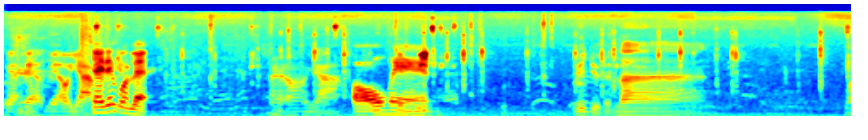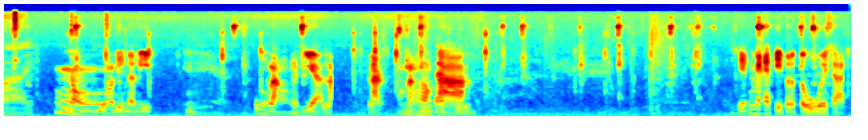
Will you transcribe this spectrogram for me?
แวะแวะแวะเอายาใจได้หมดแหละแวะเอายาอ๋อแมเป็นวินทย์วิทย์อยู่ด้านล่าง วายงงอะดรีนาลีนพุ่งหลังที่อะหลังหลังหลังห้องน้ำตาแป๊บเด็ดแม่ติดประตูไอ้สัตว์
